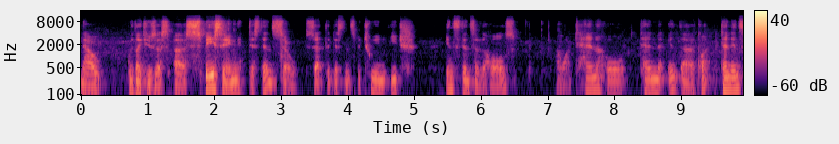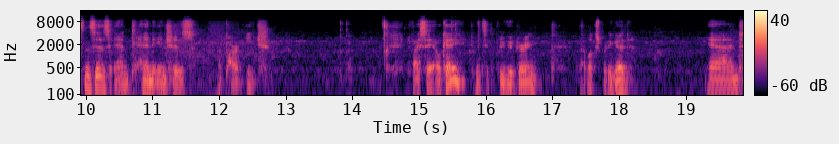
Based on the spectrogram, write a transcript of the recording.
now, we'd like to use a, a, spacing distance. So set the distance between each instance of the holes. I want 10 hole, 10, uh, 10 instances and 10 inches apart each. If I say okay, you can see the preview appearing. That looks pretty good. And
